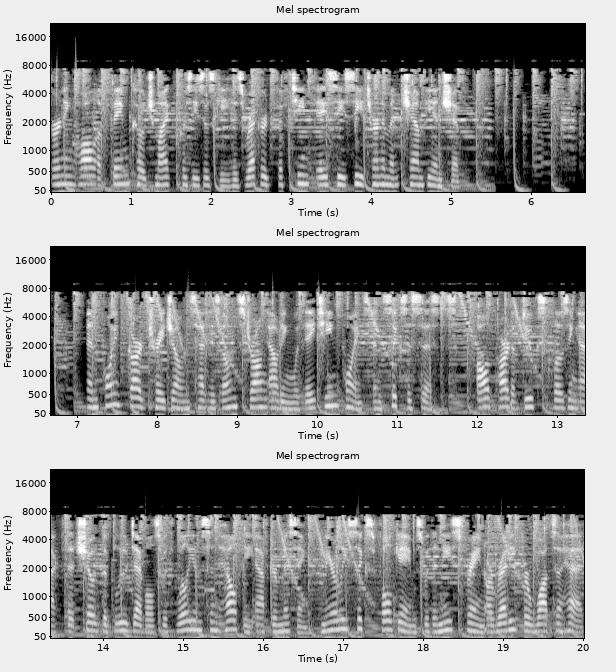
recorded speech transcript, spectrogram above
earning Hall of Fame coach Mike Krzyzewski his record 15th ACC tournament championship. And point guard Tre Jones had his own strong outing with 18 points and 6 assists, all part of Duke's closing act that showed the Blue Devils with Williamson healthy after missing nearly six full games with a knee sprain are ready for what's ahead.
